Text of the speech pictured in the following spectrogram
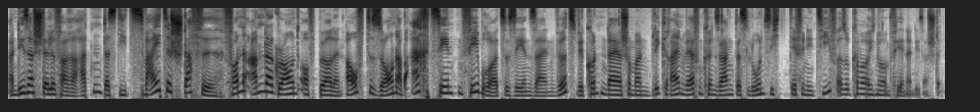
an dieser Stelle verraten, dass die zweite Staffel von Underground of Berlin auf The Zone ab 18. Februar zu sehen sein wird. Wir konnten da ja schon mal einen Blick reinwerfen, können sagen, das lohnt sich definitiv. Also können wir euch nur empfehlen an dieser Stelle.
